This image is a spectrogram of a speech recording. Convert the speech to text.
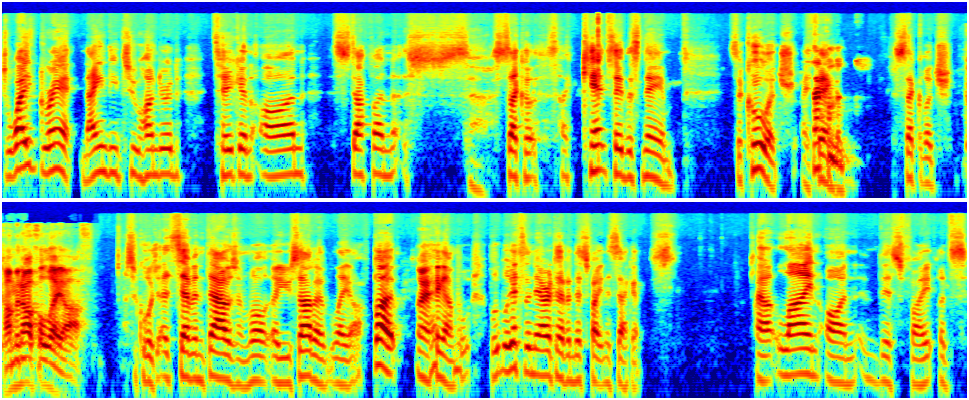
Dwight Grant, 9200, taken on Stefan Seko. I can't say this name. Sekulic, I think. Sekulic. Sekulic. Coming off a layoff. Sekulic at 7,000. Well, a USADA layoff. But, all right, hang on. We'll, we'll get to the narrative in this fight in a second. Uh, line on this fight. Let's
